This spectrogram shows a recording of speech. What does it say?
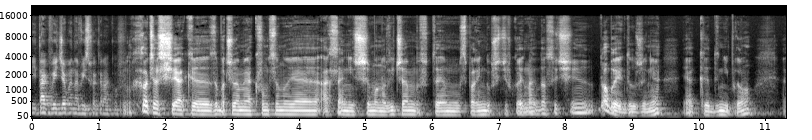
I tak wyjdziemy na Wisłę Kraków. Chociaż jak e, zobaczyłem, jak funkcjonuje Arsenicz z Szymonowiczem w tym sparingu przeciwko jednak dosyć e, dobrej drużynie, jak Dnipro, e,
